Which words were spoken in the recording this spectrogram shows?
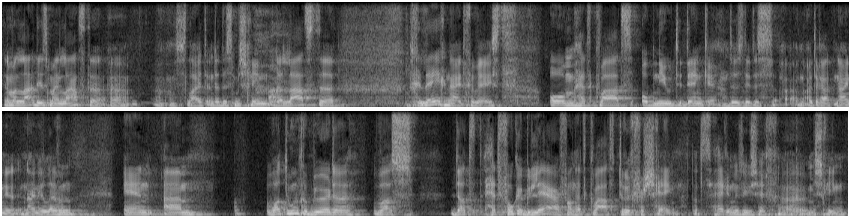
En dit is mijn laatste uh, uh, slide. En dat is misschien de laatste gelegenheid geweest om het kwaad opnieuw te denken. Dus dit is uh, uiteraard 9-11. En um, wat toen gebeurde was dat het vocabulaire van het kwaad terug verscheen. Dat herinnert u zich uh, misschien.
